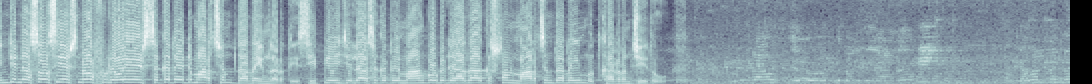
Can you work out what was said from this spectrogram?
Indian association of lawyers secretariat മാർച്ചും ധർണയും നടത്തി. സി പി ഐ ജില്ലാ സെക്രട്ടറി മാങ്കോട് രാധാകൃഷ്ണൻ മാർച്ചും ധർണയും ഉദ്ഘാടനം ചെയ്തു. ഗവൺമെന്റ്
